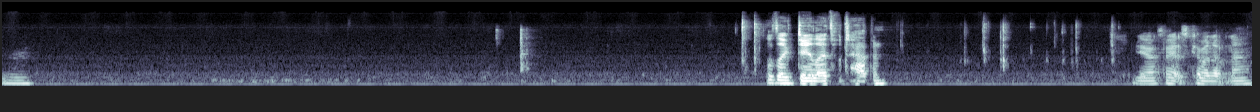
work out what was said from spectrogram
Mm. Looks like daylight's what happened. Yeah, I think it's coming up now.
